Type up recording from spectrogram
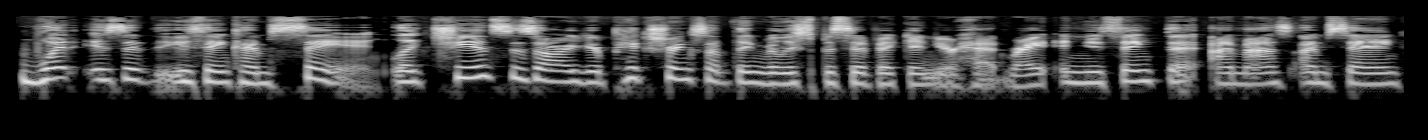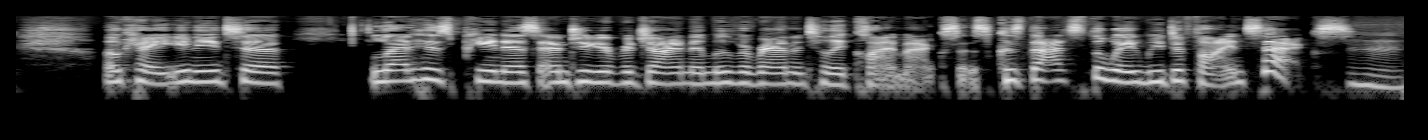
what is it that you think I'm saying? Like chances are you're picturing something really specific in your head, right? And you think that I'm as I'm saying, okay, you need to let his penis enter your vagina and move around until he climaxes because that's the way we define sex. Mm-hmm.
